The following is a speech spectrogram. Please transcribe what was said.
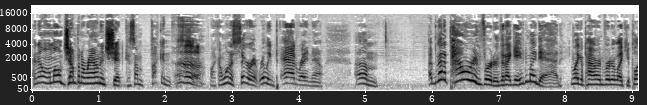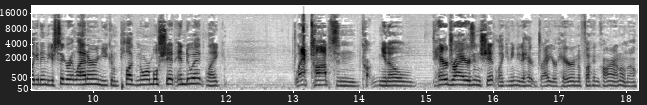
I know I'm all jumping around and shit because I'm fucking ugh, like I want a cigarette really bad right now. Um, I've got a power inverter that I gave to my dad. Like a power inverter, like you plug it into your cigarette lighter and you can plug normal shit into it, like laptops and you know hair dryers and shit. Like if you need to hair, dry your hair in a fucking car, I don't know.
